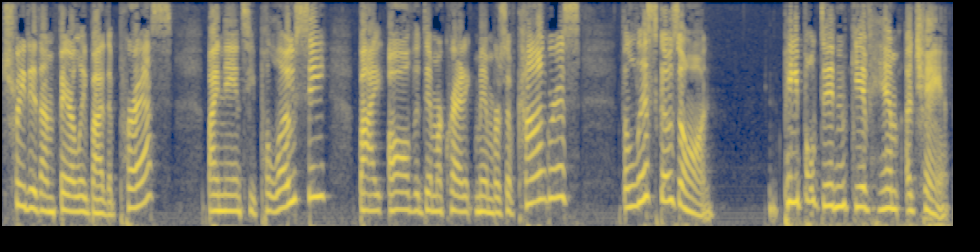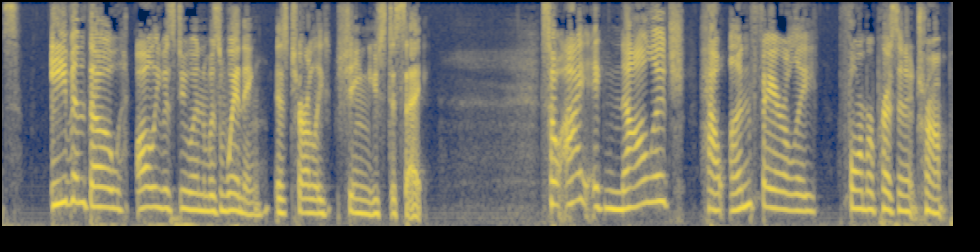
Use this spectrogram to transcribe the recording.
treated unfairly by the press, by Nancy Pelosi, by all the Democratic members of Congress. The list goes on. People didn't give him a chance, even though all he was doing was winning, as Charlie Sheen used to say. So I acknowledge how unfairly former President Trump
